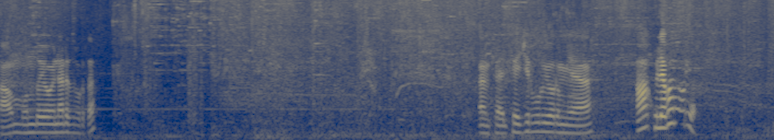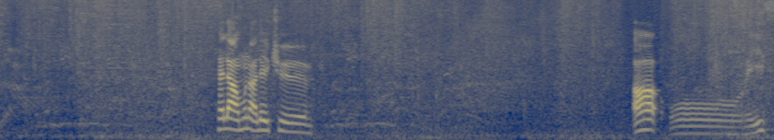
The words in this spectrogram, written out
Tamam Mundo'yu oynarız burada. Ben Felpager vuruyorum ya. Aa kule bana vuruyor. Selamun aleyküm. Aa o reis.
